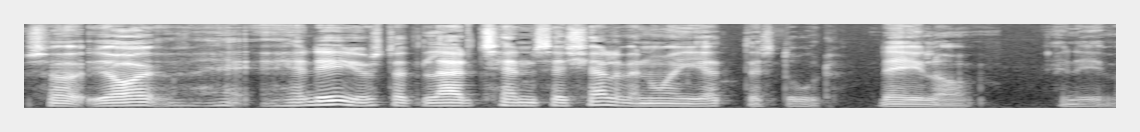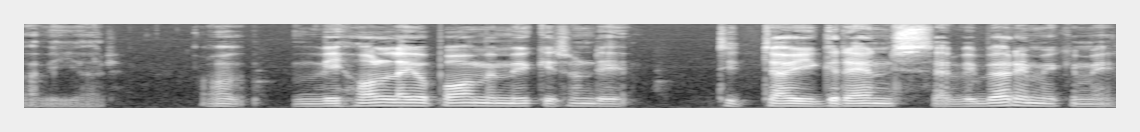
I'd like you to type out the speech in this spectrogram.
Så ja, det är just att lära känna sig själv är nog en jättestor del av det vad vi gör. Och vi håller ju på med mycket som det i gränser. Vi börjar mycket med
